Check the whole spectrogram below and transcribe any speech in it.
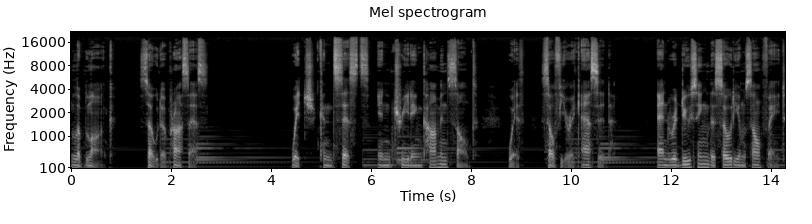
Leblanc soda process, which consists in treating common salt with sulfuric acid and reducing the sodium sulfate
